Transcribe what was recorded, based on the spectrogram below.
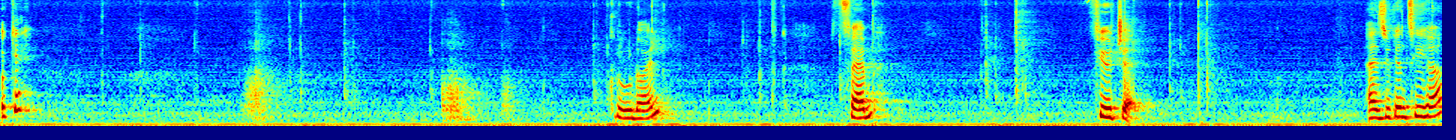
Okay. Crude oil, Feb, future. As you can see here,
